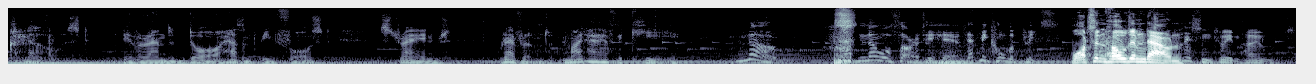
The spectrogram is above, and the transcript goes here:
Closed. The veranda door hasn't been forced. Strange. Reverend, might I have the key? No! I have no authority here. Let me call the police. Watson, hold him down. Listen to him, Holmes.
